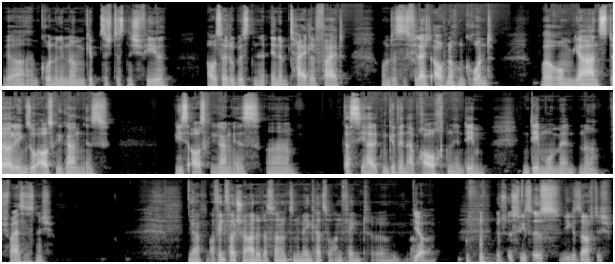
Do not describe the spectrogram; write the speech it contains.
Ja, im Grunde genommen gibt sich das nicht viel, außer du bist in in 'nem Title Fight und das ist vielleicht auch noch ein Grund, warum Jan Sterling so ausgegangen ist, wie es ausgegangen ist, ähm, dass sie halt einen Gewinner brauchten in dem in dem Moment, ne? Ich weiß es nicht. Ja, auf jeden Fall schade, dass dann halt so 'ne Maincard so anfängt, ähm, Ja. es ist, wie es ist. Wie gesagt, ich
